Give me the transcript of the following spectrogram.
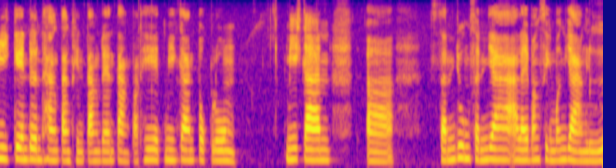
มีเกณฑ์เดินทางต่างถิ่นต่างแดนต่างประเทศ มีการตกลง มีการอ่าสัญยุงสัญญาอะไรบางสิ่งบางอย่าง หรือ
